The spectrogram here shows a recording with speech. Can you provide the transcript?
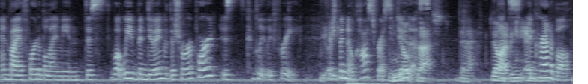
and by affordable, I mean this. What we've been doing with the Shore Report is completely free. There's been no cost for us to no do this. No cost. Yeah. No, That's I mean incredible.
